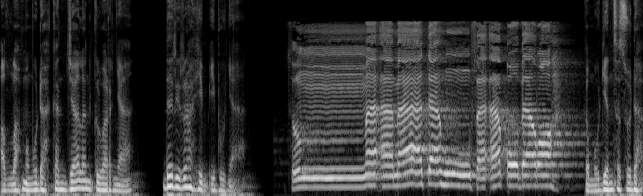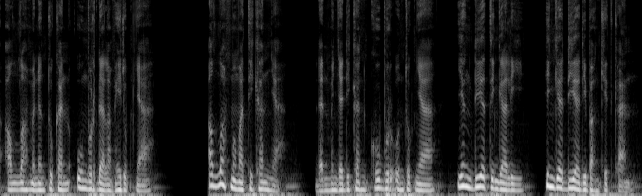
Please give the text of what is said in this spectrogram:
Allah memudahkan jalan keluarnya dari rahim ibunya. Kemudian sesudah Allah menentukan umur dalam hidupnya, Allah mematikannya dan menjadikan kubur untuknya yang dia tinggali hingga dia dibangkitkan.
